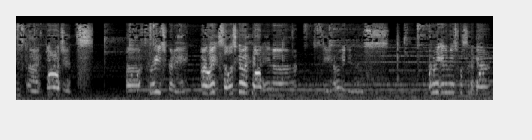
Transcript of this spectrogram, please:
inside gadgets, uh, freeze grenade. Alright, so let's go ahead and uh, see, how do we do this? How many enemies was it again?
